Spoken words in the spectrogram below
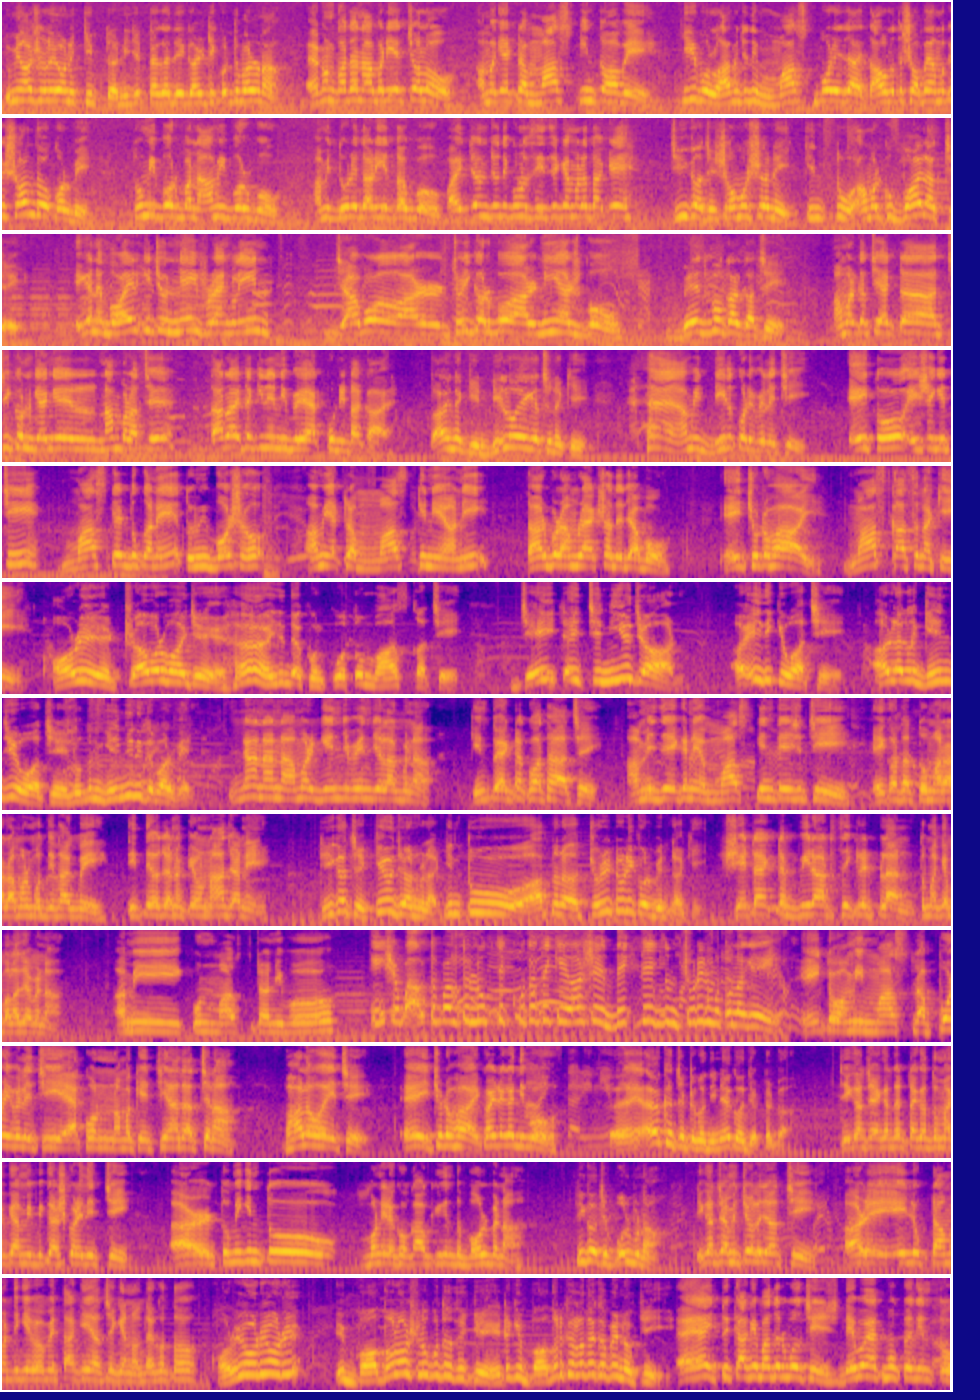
তুমি আসলে অনেক কিপটা নিজের টাকা দিয়ে গাড়ি ঠিক করতে পারো না? এখন কথা না বাড়িয়ে চলো, আমাকে একটা মাস্ক কিনতে হবে। কি বলো, আমি যদি মাস্ক পরে যাই, তাহলে তো সবাই আমাকে সন্দেহ করবে। তুমি পরবা না, আমি পরবো। আমি দূরে দাঁড়িয়ে থাকব। বাই চান্স যদি কোনো সিসি ক্যামেরা থাকে? ঠিক আছে, সমস্যা নেই, কিন্তু আমার খুব ভয় লাগছে। এখানে ভয়ের কিছু নেই ফ্র্যাঙ্কলিন যাব আর চুরি করব আর নিয়ে আসব। বেচবো কার কাছে? আমার কাছে একটা চিকন গ্যাংয়ের নাম্বার আছে। তারা এটা কিনে নিবে এক কোটি টাকায়। তাই নাকি? ডিল হয়ে গেছে নাকি? হ্যাঁ আমি ডিল করে ফেলেছি। এই তো এসে গেছি মাস্কের দোকানে। তুমি বসো, আমি একটা মাস্ক কিনে আনি, তারপর আমরা একসাথে যাব। এই ছোট ভাই, মাস্ক আছে নাকি? আরে ট্রাভার ভাই যে হ্যাঁ এই যে দেখুন কত মাস্ক আছে। যেইটা ইচ্ছে নিয়ে যান। আর এইদিকেও আছে। আর লাগলে গেঞ্জিও আছে নতুন গেঞ্জি নিতে পারবেন। না না না আমার গেঞ্জি ফেঞ্জি লাগবে না। কিন্তু একটা কথা আছে আমি যে এখানে মাস্ক কিনতে এসেছি এই কথা তোমার আর আমার মধ্যে থাকবে। তৃতীয় যেন কেউ না জানে। ঠিক আছে কেউ জানবে না কিন্তু আপনারা চুরি টুরি করবেন নাকি? সেটা একটা বিরাট সিক্রেট প্ল্যান তোমাকে বলা যাবে না। আমি কোন মাস্কটা নিব? এইসব আলতু পালতু লোক যে কোথা থেকে আসে? দেখতে একদম চোরের মতো লাগে। এই তো আমি মাস্কটা পরে ফেলেছি এখন আমাকে চেনা যাচ্ছে না। ভালো হয়েছে। এই ছোট ভাই কয় টাকা দিব? এক হাজার টাকা দিন এক হাজার টাকা। ঠিক আছে এক হাজার টাকা তোমাকে আমি বিকাশ করে দিচ্ছি। আর তুমি কিন্তু মনে রেখো কাউকে কিন্তু বলবে না। ঠিক আছে বলব না। ঠিক আছে আমি চলে যাচ্ছি। আরে এই লোকটা আমার দিকে এভাবে তাকিয়ে আছে কেন? দেখো তো। আরে আরে আরে এই বাদর আসলো কোথা থেকে? এটা কি বাদর খেলা দেখাবে নাকি? এই তুই কাকে বাদর বলছিস? দেবো এক মুখে কিন্তু।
